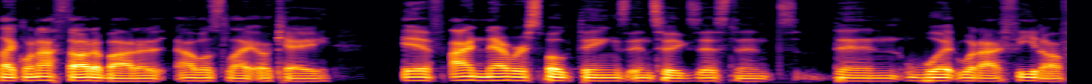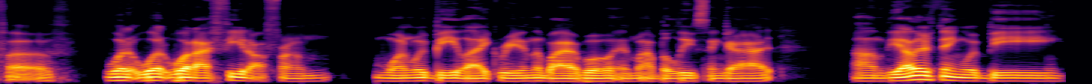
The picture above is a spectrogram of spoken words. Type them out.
like when I thought about it, I was like, okay, if I never spoke things into existence, then what would I feed off of? What what would I feed off from? One would be like reading the Bible and my beliefs in God. Um, the other thing would be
